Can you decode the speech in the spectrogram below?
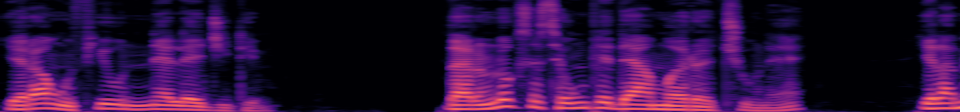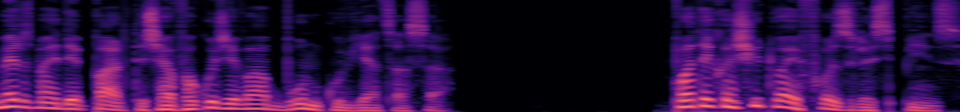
era un fiu nelegitim. Dar în loc să se umple de amărăciune, el a mers mai departe și a făcut ceva bun cu viața sa. Poate că și tu ai fost respins.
